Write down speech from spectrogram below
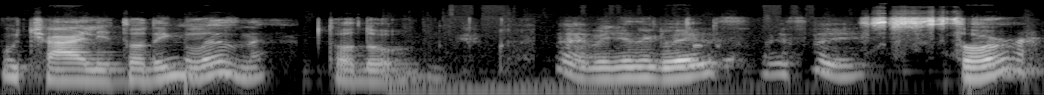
O Charlie todo inglês, né? Todo. É, menino inglês, é isso aí. Sor.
